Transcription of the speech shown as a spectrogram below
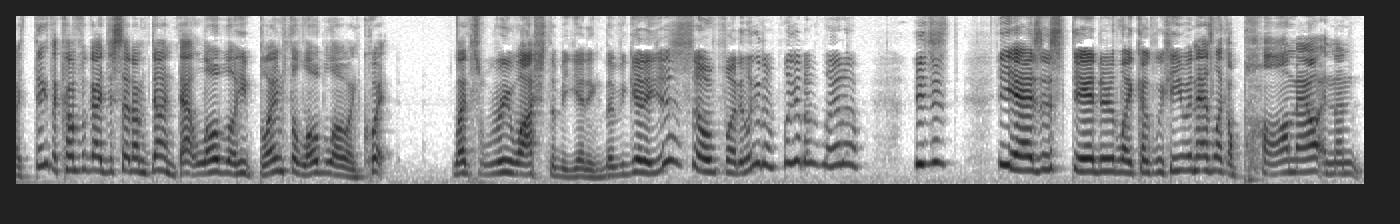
I think the Kung Fu guy just said, I'm done. That low blow, he blames the low blow and quit. Let's rewatch the beginning. The beginning is so funny. Look at him. Look at him. Look at him. He just, he has a standard, like, Kung Fu. He even has, like, a palm out, and then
